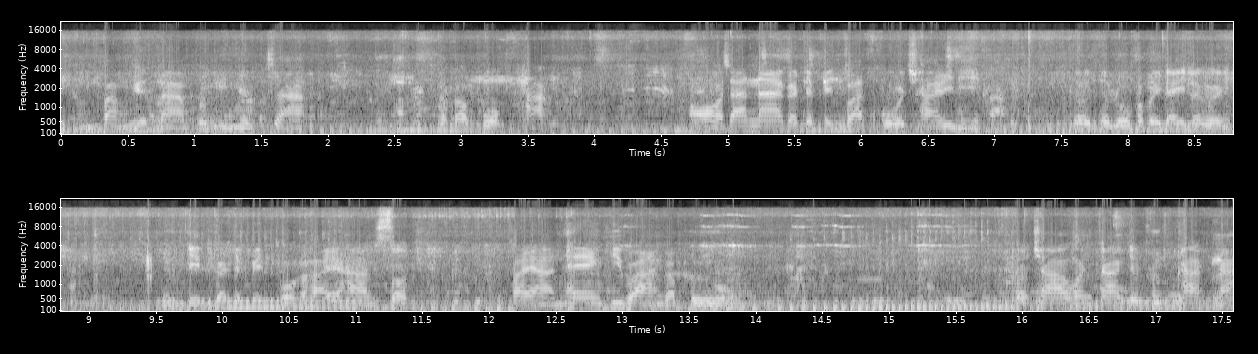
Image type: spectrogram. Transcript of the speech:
ขนมปังเวียดนามก็มีนะจ๊ะแล้วก็พวกผักอ๋อด้านหน้าก็จะเป็นวัดโพชัยนี่เดินทะลุเข้าไปได้เลยบนดินก็จะเป็นพวกขายอาหารสดขายอาหารแห้งที่วางกับพื้น เช้าๆค่อนข้างจะคึกคักนะ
